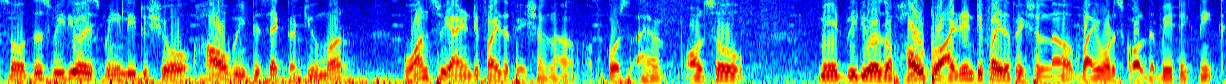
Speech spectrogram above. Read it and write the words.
so this video is mainly to show how we dissect a tumor once we identify the facial nerve. Of course i have also made videos of how to identify the facial nerve by what is called the bay technique.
